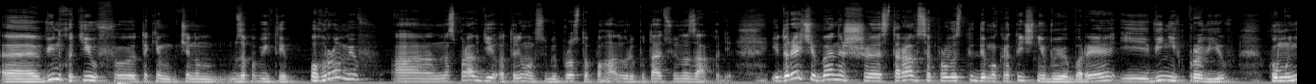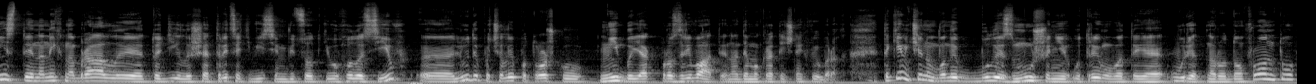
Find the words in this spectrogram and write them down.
Е, він хотів е, таким чином запобігти погромів, а насправді отримав собі просто погану репутацію на заході. І до речі, Бенеш е, старався провести демократичні вибори, і він їх провів. Комуністи на них набрали тоді лише 38% голосів. Е, Люди почали потрошку, ніби як прозрівати на демократичних виборах. Таким чином вони були змушені утримувати уряд Народного фронту.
